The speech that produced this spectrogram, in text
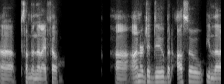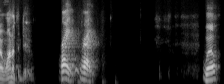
uh, something that I felt uh, honored to do, but also you know that I wanted to do. Right, right. Well,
